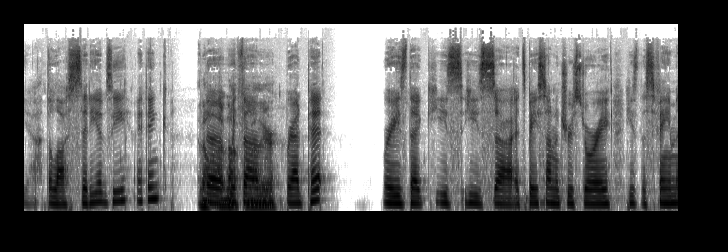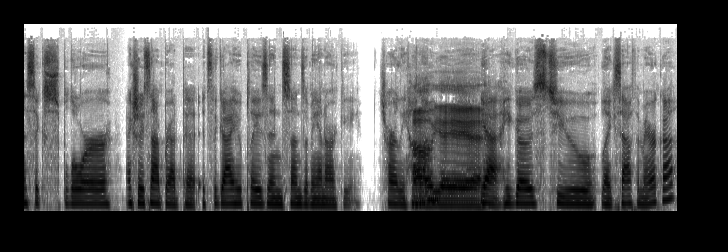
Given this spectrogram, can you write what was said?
yeah, The Lost City of Z, I think. I The- I'm with um. Brad Pitt, where he's like, he's, he's, uh, it's based on a true story. He's this famous explorer. Actually, it's not Brad Pitt, it's the guy who plays in Sons of Anarchy, Charlie Hunnam. oh yeah, yeah, yeah. Yeah, he goes to like South America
